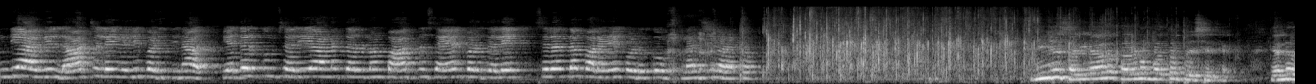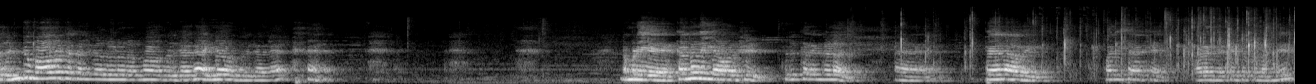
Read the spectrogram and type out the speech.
இந்தியாவில் ஆற்றலை வெளிப்படுத்தினார். எதற்கும் சரியான தருணம் பார்த்து செயல்படுத்தலே சிறந்த பலனை கொடுக்கும். நன்றி வணக்கம். நீயும் சரியான தருணம் பார்த்தா பேசியிருக்க ஏன்னா ரெண்டு மாவட்ட கல்வி அலுவலர் அம்மா வந்திருக்காங்க ஐயா வந்திருக்காங்க. நம்முடைய கண்ணனையா அவர்கள் திருக்கரங்களால் பேனாவை பரிசாக வழங்க கேட்டுக்கொள்கிறேன்.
